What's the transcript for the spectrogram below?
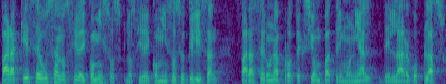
¿Para qué se usan los fideicomisos? Los fideicomisos se utilizan para hacer una protección patrimonial de largo plazo.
